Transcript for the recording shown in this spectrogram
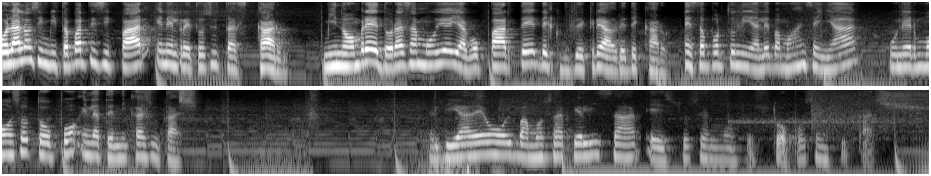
Hola, los invito a participar en el reto Sutas Caro. Mi nombre es Dora Zamudio y hago parte del Club de Creadores de Caro. En esta oportunidad les vamos a enseñar un hermoso topo en la técnica de Sutash. El día de hoy vamos a realizar estos hermosos topos en Sutash.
